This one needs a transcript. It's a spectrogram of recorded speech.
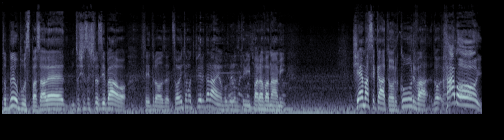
to był buspas, ale to się coś rozjebało w tej drodze. Co oni tam odpierdalają w ogóle z tymi parawanami? Siema sekator, kurwa, no hamuj!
